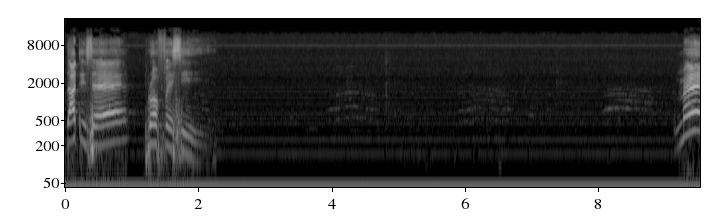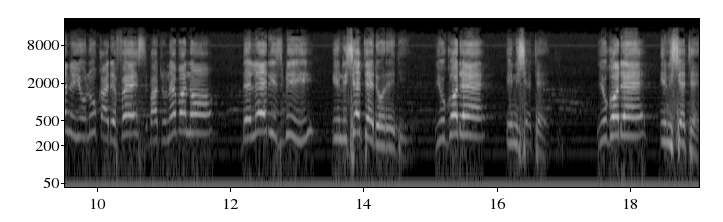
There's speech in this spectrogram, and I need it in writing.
That is a prophecy. Men, you look at the face, but you never know the ladies be initiated already. You go there, initiated. You go there, initiated.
